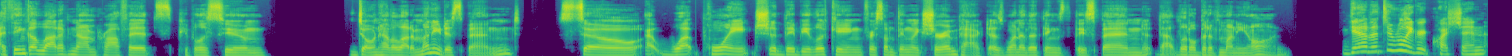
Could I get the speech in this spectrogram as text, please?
I think a lot of nonprofits, people assume, don't have a lot of money to spend. So, at what point should they be looking for something like Sure Impact as one of the things they spend that little bit of money on? Yeah, that's a really great question.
